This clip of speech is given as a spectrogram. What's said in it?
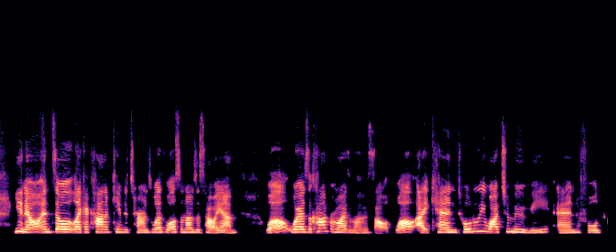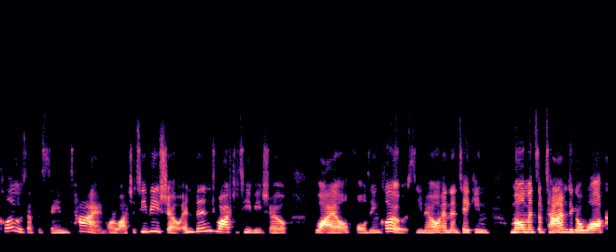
you know, and so like I kind of came to terms with, well, sometimes that's how I am. Well, where's the compromise on myself? Well, I can totally watch a movie and fold clothes at the same time, or watch a TV show and binge watch a TV show while folding clothes, you know, and then taking moments of time to go walk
